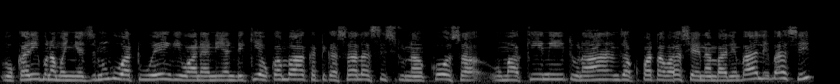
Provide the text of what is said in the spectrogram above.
ukaribu na mwenyezi mungu. Watu wengi wananiandikia kwamba katika sala sisi tunakosa umakini tunaanza kupata wasi aina mbalimbali. Basi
